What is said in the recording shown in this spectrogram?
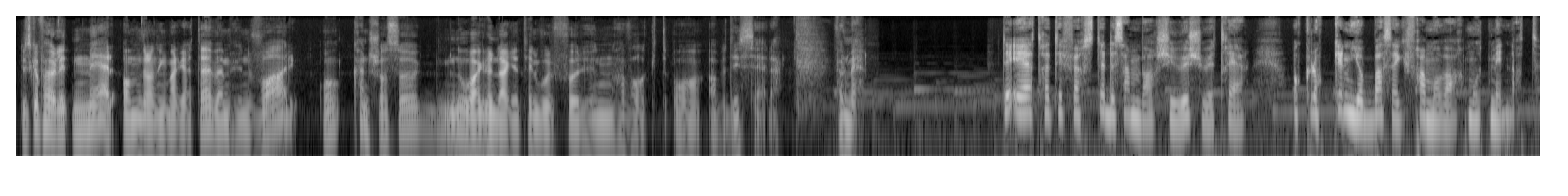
Du skal få høre litt mer om dronning Margrethe, hvem hun var, og kanskje også noe av grunnlaget til hvorfor hun har valgt å abdisere. Følg med. Det er 31. desember 2023, og klokken jobber seg framover mot midnatt.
